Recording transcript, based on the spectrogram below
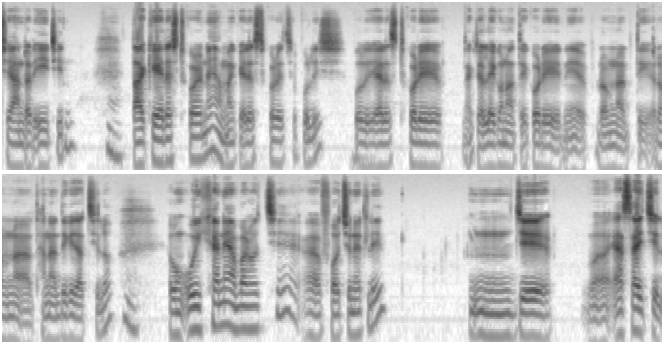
সে আন্ডার এইটিন। তাকে অ্যারেস্ট করে নেয় আমাকে অ্যারেস্ট করেছে পুলিশ। পুলিশ অ্যারেস্ট করে একটা লেগনাতে করে নিয়ে রমনার দিকে রমনা থানার দিকে যাচ্ছিল। এবং ওইখানে আবার হচ্ছে ফর্চুনেটলি যে এসআই ছিল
